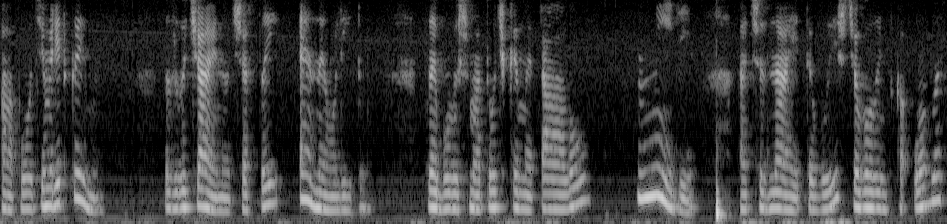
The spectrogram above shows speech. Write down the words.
а потім рідкими. Звичайно, часи енеоліту. Це були шматочки металу, міді. А чи знаєте ви, що Волинська область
